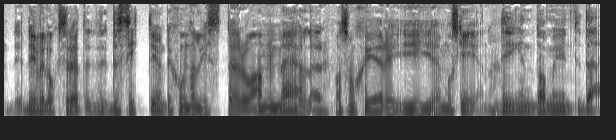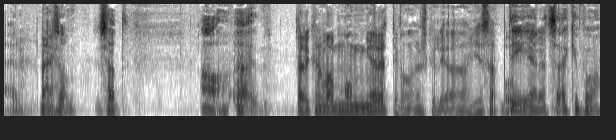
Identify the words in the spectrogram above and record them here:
det, det är väl också det att det, sitter ju inte journalister och anmäler vad som sker i, moskéerna. Det är ingen, de är ju inte där. Nej. Liksom. Så att, ja, eh, Det hade kunnat vara många rättegångar skulle jag gissa på. det är jag rätt säker på.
